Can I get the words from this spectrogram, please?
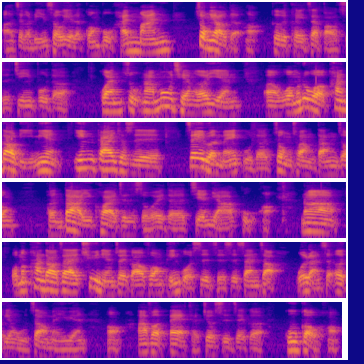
啊，这个零售业的公布还蛮重要的啊，各位可以再保持进一步的关注。那目前而言，呃，我们如果看到里面应该就是。这一轮美股的重创当中，很大一块就是所谓的尖牙股哈。那我们看到，在去年最高峰，苹果市值是三兆，微软是二点五兆美元哦，Alphabet 就是这个 Google 哈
